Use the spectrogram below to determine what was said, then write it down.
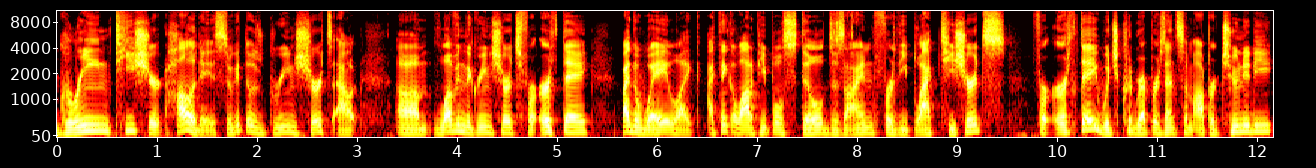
green t-shirt holidays. So get those green shirts out. Um, loving the green shirts for Earth Day. By the way, like I think a lot of people still design for the black t-shirts for Earth Day, which could represent some opportunity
